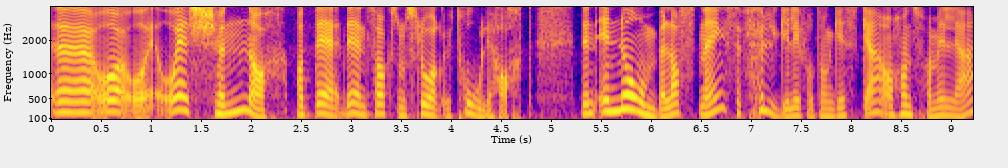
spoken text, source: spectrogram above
eh, og, og, og jeg skjønner at det, det er en sak som slår utrolig hardt. Det er en enorm belastning, selvfølgelig for Tom Giske og hans familie.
